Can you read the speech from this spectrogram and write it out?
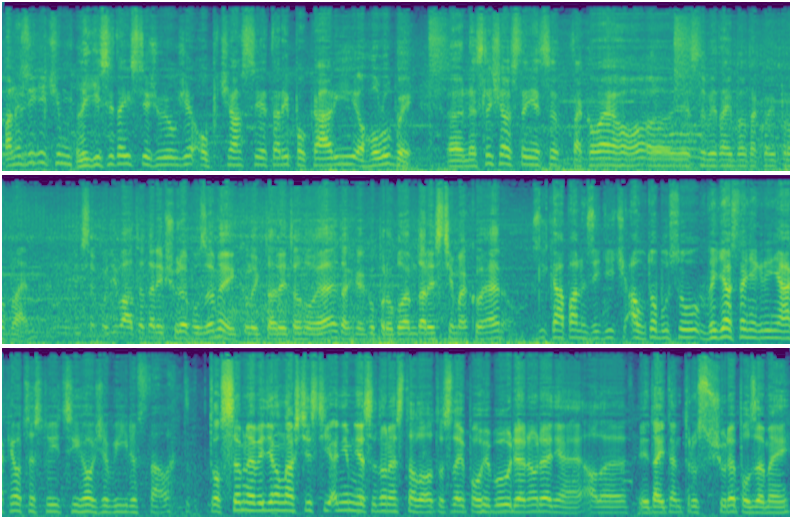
Pane řidiči, lidi si tady stěžují, že občas je tady pokálí holuby. Eh, neslyšel jste něco takového, eh, jestli by tady byl takový problém? Když se podíváte tady všude po zemi, kolik tady toho je, tak jako problém tady s tím jako je. No. Říká pan řidič autobusu. Viděl jste někdy nějakého cestujícího, že by jí dostal? To jsem neviděl naštěstí, ani mně se to nestalo, to se tady pohybuju denodenně, ale je tady ten trus všude po zemi,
